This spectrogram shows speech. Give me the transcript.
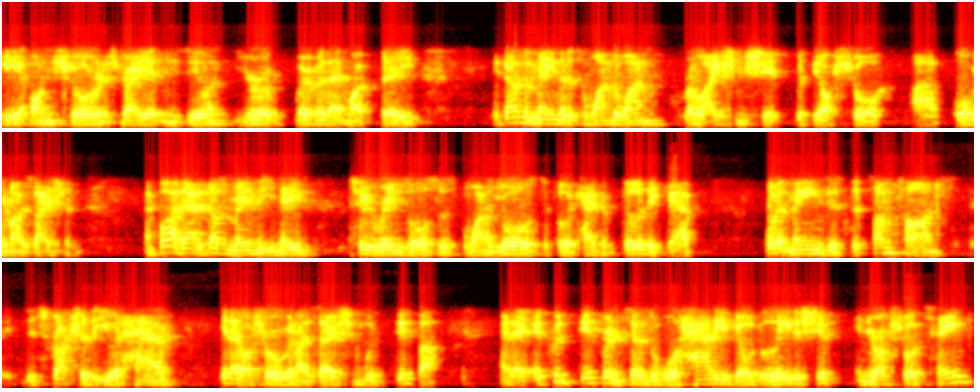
here onshore in Australia, New Zealand, Europe, wherever that might be, it doesn't mean that it's a one-to-one relationship with the offshore uh, organisation. And by that, it doesn't mean that you need two resources for one of yours to fill a capability gap. What it means is that sometimes the structure that you would have in that offshore organisation would differ. And it, it could differ in terms of, well, how do you build leadership in your offshore team?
